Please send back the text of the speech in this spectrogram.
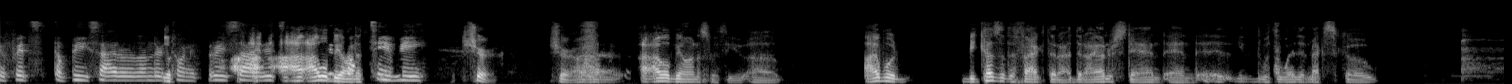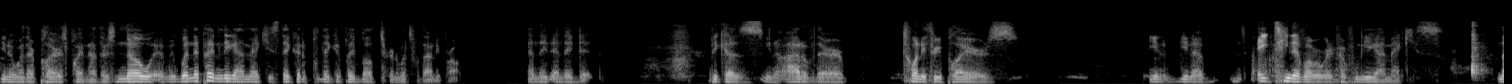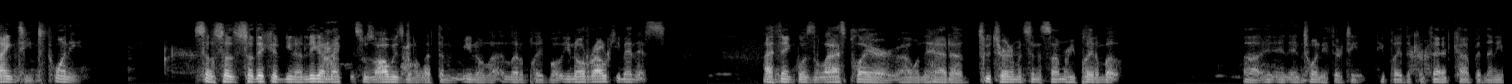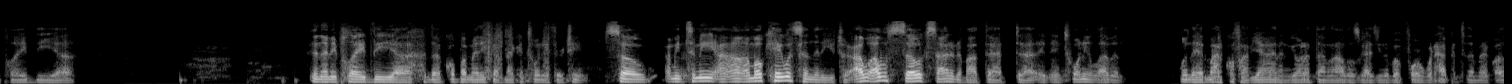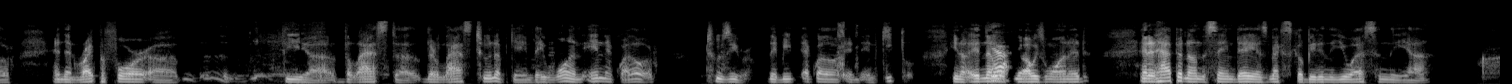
if it's the B side or the under twenty three side. I, It's, I, I will be on honest. TV. Sure, sure. Uh, I, I will be honest with you. Uh, I would, because of the fact that I that I understand, and uh, with the way that Mexico, you know, where their players play now, there's no. I mean, when they played in Liga MX, they could they could play both tournaments without any problem, and they and they did, because you know, out of their 23 players, you know, you know, 18 of them were going to come from Liga MX, 19, 20. So, so, so they could, you know, Liga MX was always going to let them, you know, let, let them play both. You know, Raul Jimenez, I think, was the last player uh, when they had uh, two tournaments in the summer. He played them both uh, in, in 2013. He played the Confed Cup and then he played the, uh, and then he played the uh, the Copa America back in 2013. So, I mean, to me, I, I'm okay with sending you to. I, I was so excited about that uh, in, in 2011 when they had Marco Fabian and Jonathan and all those guys, you know, before what happened to them in Ecuador, and then right before uh, the uh, the last uh, their last tune-up game, they won in Ecuador, 2-0. They beat Ecuador in, in Quito. You know, isn't that Yeah. what we always wanted? And it happened on the same day as Mexico beating the U.S. in the uh,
